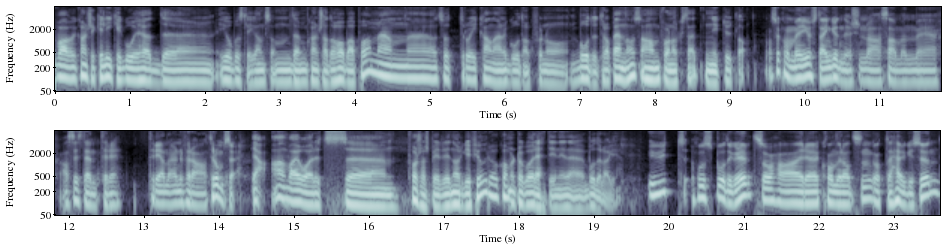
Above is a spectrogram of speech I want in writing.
var vel kanskje ikke like god i Hødd uh, i Obos-ligaen som de kanskje hadde håpa på, men uh, så tror jeg ikke han er god nok for noe Bodø-tropp ennå, så han får nok seg et nytt utlån. Og så kommer Jostein Gundersen da sammen med assistenttreneren fra Tromsø. Ja, han var jo årets uh, forsvarsspiller i Norge i fjor og kommer til å gå rett inn i det Bodø-laget. Ut hos Bodø-Glimt så har eh, Konradsen gått til Haugesund.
